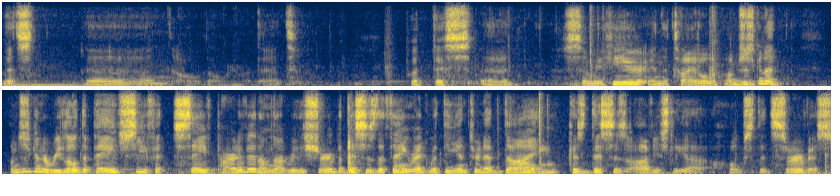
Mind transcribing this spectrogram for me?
Let's uh no don't worry about that. Put this uh summary here and the title. I'm just gonna I'm just going to reload the page see if it saved part of it I'm not really sure but this is the thing right with the internet dying because this is obviously a hosted service.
